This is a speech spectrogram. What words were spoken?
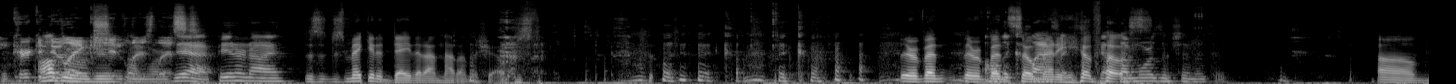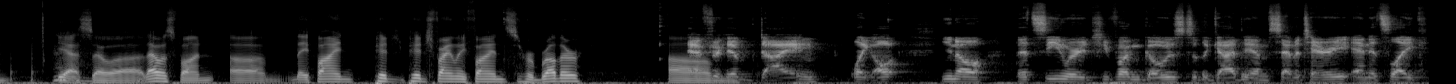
And Kirk can I'll do, do like review Schindler's List. Yeah, Peter and I. just just make it a day that I'm not on the show. there have been there have All been the so many classics. of Got those. Thumb Wars and Schindler's List. Um, yeah, so uh, that was fun. Um, they find Pidge. Pidge finally finds her brother. Um, after him dying. Like all, you know, that scene where she fucking goes to the goddamn cemetery, and it's like,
